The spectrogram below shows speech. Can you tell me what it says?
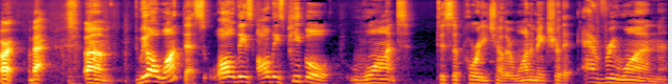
All right, I'm back. Um, we all want this. All these, all these people want to support each other. Want to make sure that everyone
